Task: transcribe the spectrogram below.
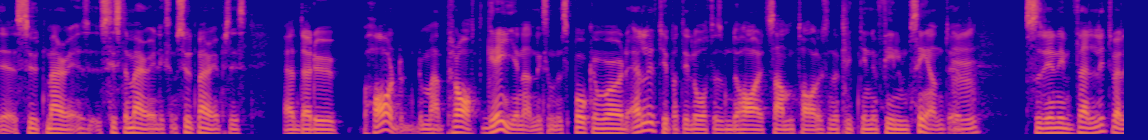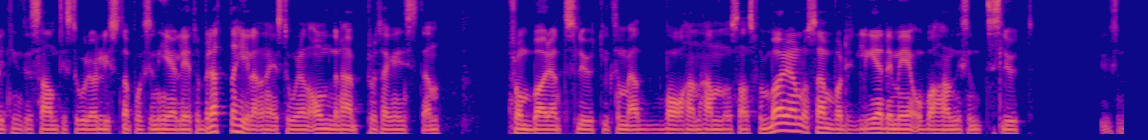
eh, Suit Mary, Sister Mary, liksom, Suit Mary precis. Eh, där du har de här pratgrejerna, liksom spoken word, eller typ att det låter som du har ett samtal, liksom du har klippt in en filmscen typ. Mm. Så det är en väldigt, väldigt intressant historia att lyssna på sin helhet och berätta hela den här historien om den här protagonisten från början till slut, liksom med var han hamnar någonstans från början och sen vad det leder med och vad han liksom till slut liksom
